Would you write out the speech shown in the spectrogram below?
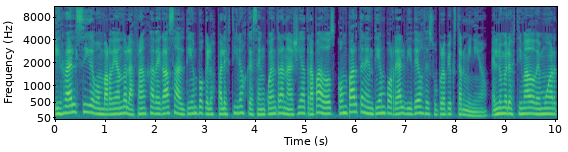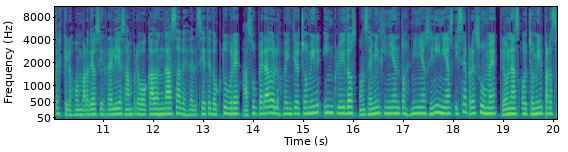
Israel sigue bombardeando la franja de Gaza al tiempo que los palestinos que se encuentran allí atrapados comparten en tiempo real videos de su propio exterminio. El número estimado de muertes que los bombardeos israelíes han provocado en Gaza desde el 7 de octubre ha superado los 28.000, incluidos 11.500 niños y niñas, y se presume que unas 8.000 personas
